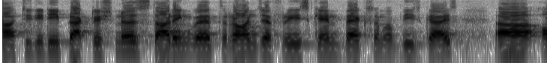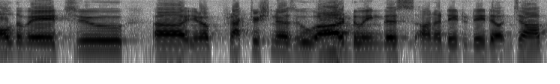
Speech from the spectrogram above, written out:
uh, TDD practitioners, starting with Ron Jeffries, Kent Beck, some of these guys, uh, all the way to uh, you know practitioners who are doing this on a day-to-day -day job,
